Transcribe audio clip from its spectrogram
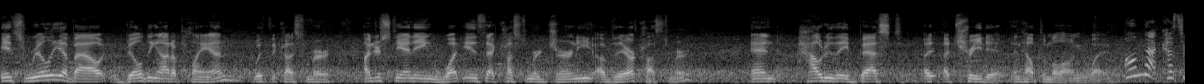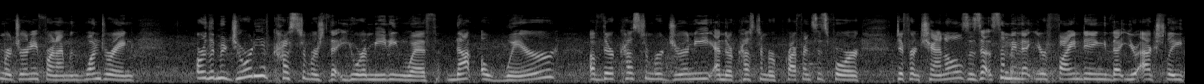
it's really about building out a plan with the customer, understanding what is that customer journey of their customer, and how do they best uh, uh, treat it and help them along the way. On that customer journey front, I'm wondering, are the majority of customers that you're meeting with not aware of their customer journey and their customer preferences for different channels? Is that something that you're finding that you're actually,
